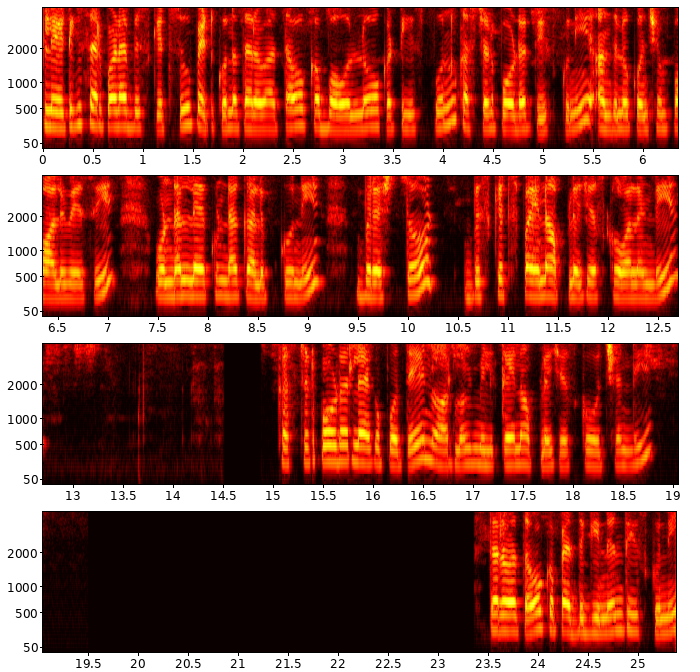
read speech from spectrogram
ప్లేట్కి సరిపడా బిస్కెట్స్ పెట్టుకున్న తర్వాత ఒక బౌల్లో ఒక టీ స్పూన్ కస్టర్డ్ పౌడర్ తీసుకుని అందులో కొంచెం పాలు వేసి ఉండలు లేకుండా కలుపుకొని బ్రష్తో బిస్కెట్స్ పైన అప్లై చేసుకోవాలండి. కస్టర్డ్ పౌడర్ లేకపోతే నార్మల్ మిల్క్ అయినా అప్లై చేసుకోవచ్చండి. తర్వాత ఒక పెద్ద గిన్నెని తీసుకుని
